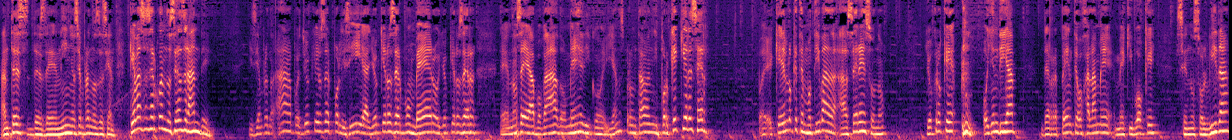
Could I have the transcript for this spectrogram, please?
Antes, desde niños, siempre nos decían, ¿qué vas a hacer cuando seas grande? Y siempre, ah, pues yo quiero ser policía, yo quiero ser bombero, yo quiero ser, eh, no sé, abogado, médico. Y ya nos preguntaban, ¿y por qué quieres ser? ¿Qué es lo que te motiva a hacer eso, no? Yo creo que hoy en día, de repente, ojalá me, me equivoque, se nos olvida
